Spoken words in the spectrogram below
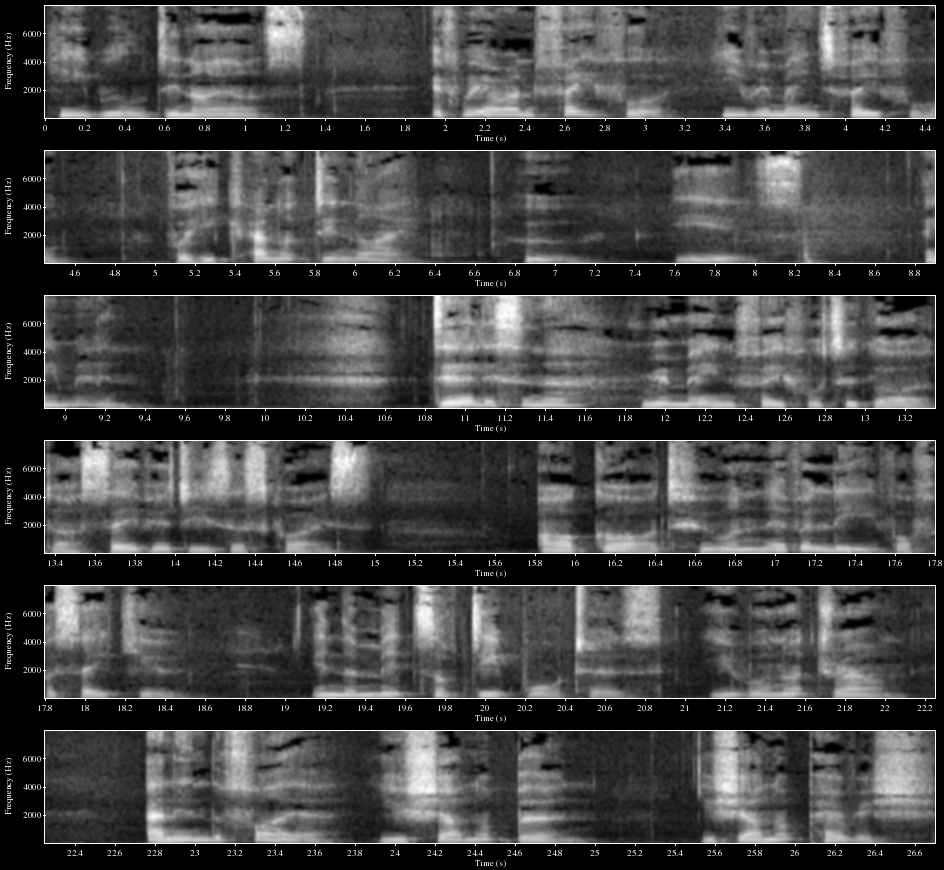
he will deny us. If we are unfaithful, he remains faithful, for he cannot deny who he is. Amen. Dear listener, remain faithful to God, our Saviour Jesus Christ, our God who will never leave or forsake you. In the midst of deep waters, you will not drown, and in the fire, you shall not burn, you shall not perish.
